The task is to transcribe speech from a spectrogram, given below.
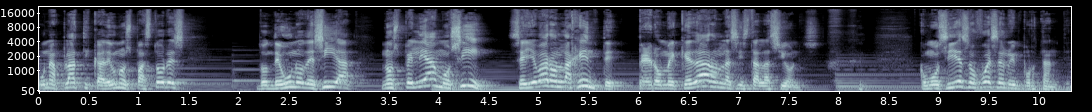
una plática de unos pastores donde uno decía, nos peleamos, sí, se llevaron la gente, pero me quedaron las instalaciones. Como si eso fuese lo importante.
